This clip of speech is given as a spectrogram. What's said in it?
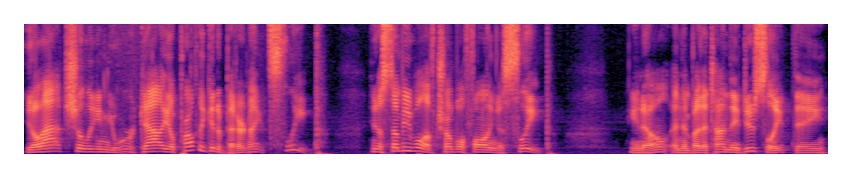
you'll actually, and you work out, you'll probably get a better night's sleep. You know, some people have trouble falling asleep, you know, and then by the time they do sleep, they,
